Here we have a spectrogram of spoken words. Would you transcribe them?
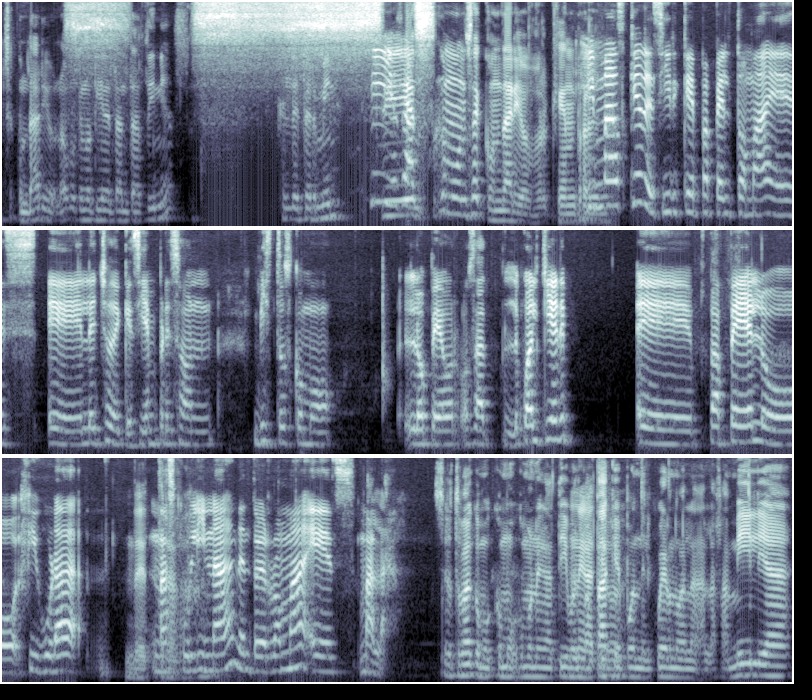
secundario, ¿no? Porque no tiene tantas líneas. ¿El de Fermín? Sí, o sea, es como un secundario, porque en Y realidad... más que decir qué papel toma es eh, el hecho de que siempre son vistos como lo peor. O sea, cualquier eh, papel o figura de masculina dentro de Roma es mala. Se lo toma como, como, como negativo. El papá Negativo. que pone el cuerno a la, a la familia,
